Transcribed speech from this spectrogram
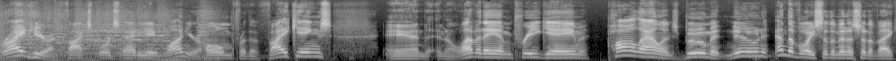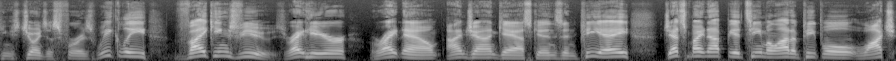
right here on Fox Sports 98.1, your home for the Vikings. And an 11 a.m. pregame. Paul Allen's Boom at noon, and the voice of the Minnesota Vikings joins us for his weekly Vikings Views right here, right now. I'm John Gaskins, and PA, Jets might not be a team a lot of people watch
